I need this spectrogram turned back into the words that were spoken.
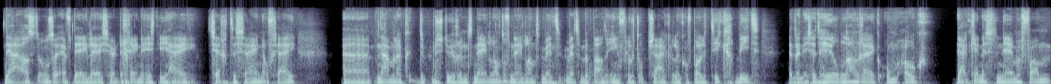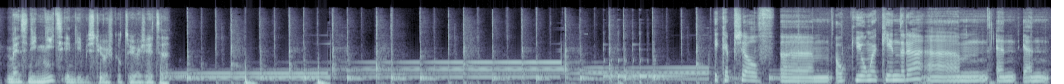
ja, als onze FD-lezer degene is die hij zegt te zijn, of zij, uh, namelijk de besturend Nederland of Nederland met, met een bepaalde invloed op zakelijk of politiek gebied, dan is het heel belangrijk om ook ja, kennis te nemen van mensen die niet in die bestuurscultuur zitten. Ik heb zelf um, ook jonge kinderen. Um, en, en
